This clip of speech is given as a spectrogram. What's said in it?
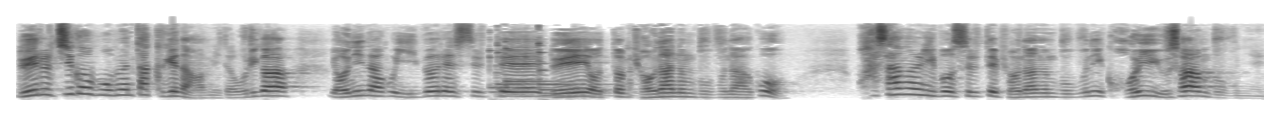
뇌를 찍어보면 딱 그게 나옵니다. 우리가 연인하고 이별했을 때 뇌의 어떤 변하는 부분하고 화상을 입었을 때 변하는 부분이 거의 유사한 부분이에요.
